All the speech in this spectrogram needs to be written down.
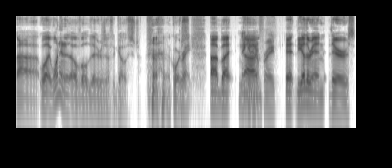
uh, well at one end of the oval there's a ghost of course Right. uh, but Naked and um, afraid. at the other end there's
